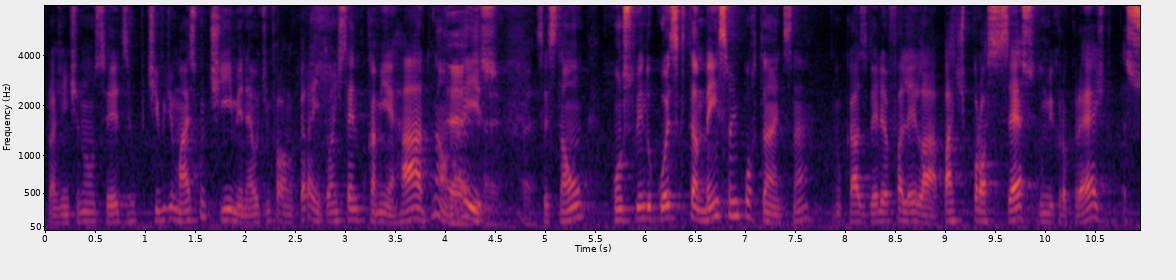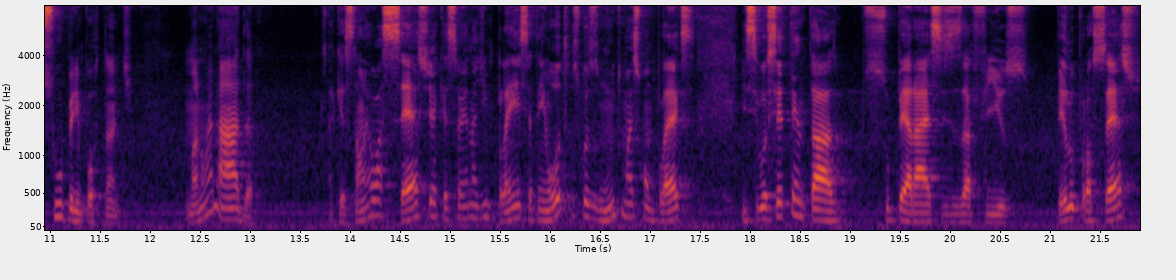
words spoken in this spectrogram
para a gente não ser disruptivo demais com o time, né? O time fala, peraí, então a gente está indo para o caminho errado? Não, é, não é isso. É, é. Vocês estão construindo coisas que também são importantes, né? No caso dele, eu falei lá, a parte de processo do microcrédito é super importante, mas não é nada. A questão é o acesso e a questão é a inadimplência, tem outras coisas muito mais complexas. E se você tentar superar esses desafios pelo processo,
